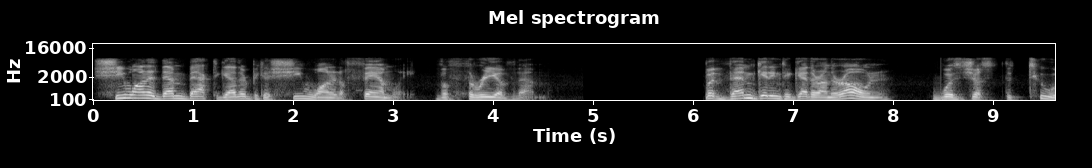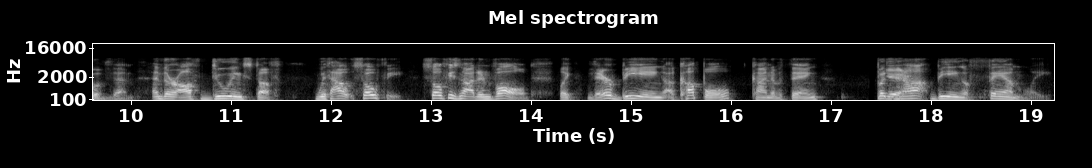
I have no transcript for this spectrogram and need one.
she wanted them back together because she wanted a family, the three of them. But them getting together on their own was just the two of them. And they're off doing stuff without Sophie. Sophie's not involved. Like they're being a couple kind of a thing, but Yeah. not being a family.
